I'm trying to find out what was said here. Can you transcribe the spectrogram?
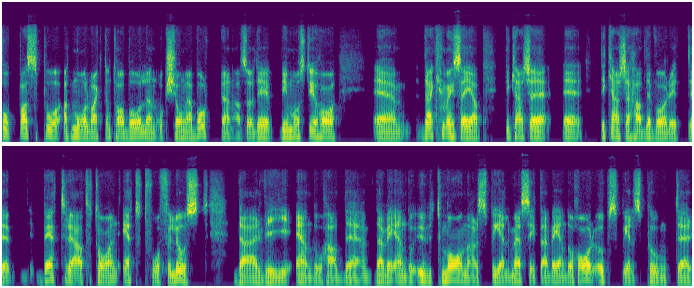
hoppas på att målvakten tar bollen och tjongar bort den. Alltså det, vi måste ju ha Eh, där kan man ju säga att det kanske, eh, det kanske hade varit eh, bättre att ta en 1-2 förlust där vi ändå hade, där vi ändå utmanar spelmässigt, där vi ändå har uppspelspunkter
